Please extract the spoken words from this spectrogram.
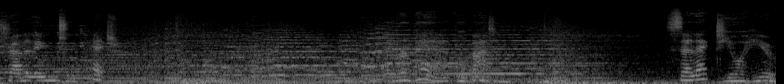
traveling to Petra. Prepare for battle. Select your hero.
